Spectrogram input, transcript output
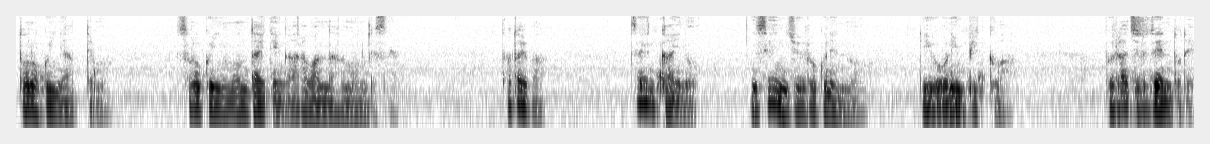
どの国であってもその国の問題点があらわになるものですね。例えば前回の2016年のリオオリンピックはブラジル全土で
